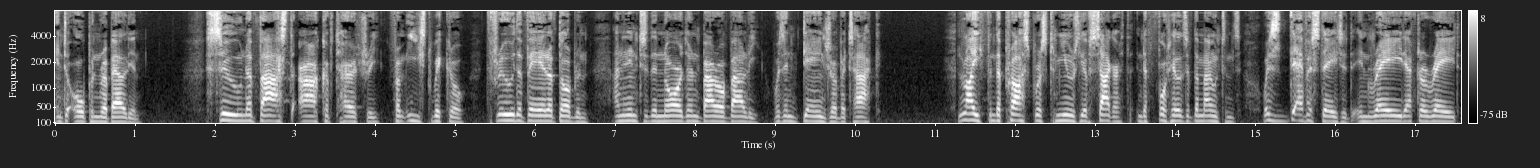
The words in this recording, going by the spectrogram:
into open rebellion. Soon a vast arc of territory from East Wicklow through the Vale of Dublin and into the northern Barrow Valley was in danger of attack. Life in the prosperous community of Saggart in the foothills of the mountains was devastated in raid after raid,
